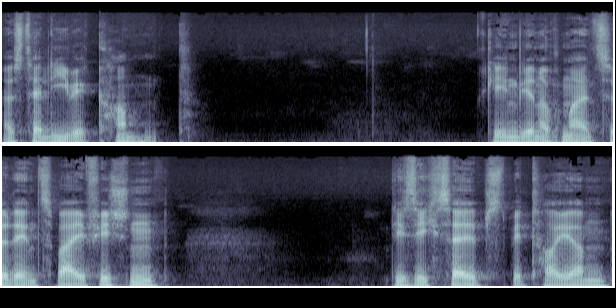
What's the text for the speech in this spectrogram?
aus der Liebe kommt. Gehen wir nochmal zu den zwei Fischen, die sich selbst beteuern.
